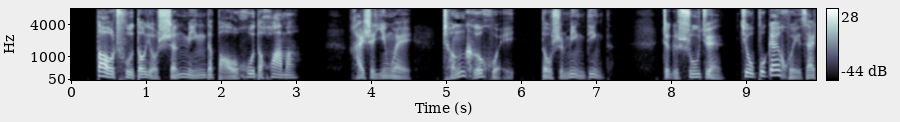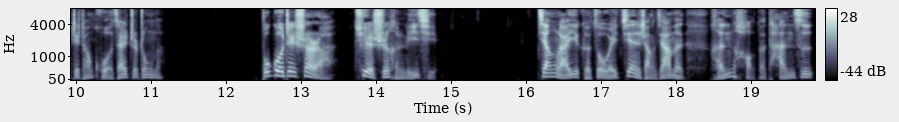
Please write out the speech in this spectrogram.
“到处都有神明的保护”的话吗？还是因为成和毁都是命定的，这个书卷就不该毁在这场火灾之中呢？不过这事儿啊，确实很离奇，将来也可作为鉴赏家们很好的谈资。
